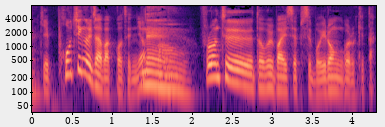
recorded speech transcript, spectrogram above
이렇게 posing을 잡았거든요. 네. 오. Front double biceps 뭐 이런 거 이렇게 딱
